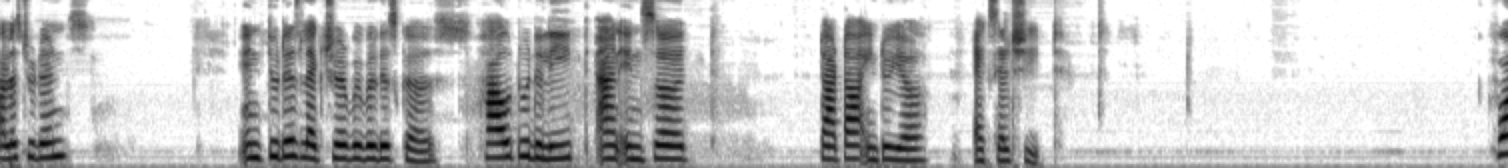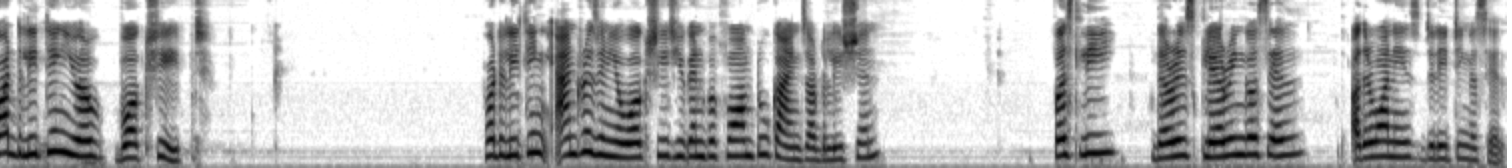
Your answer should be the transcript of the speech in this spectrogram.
Hello students. In today's lecture we will discuss how to delete and insert data into your Excel sheet. For deleting your worksheet, for deleting entries in your worksheet, you can perform two kinds of deletion. Firstly, there is clearing a cell other one is deleting a cell.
